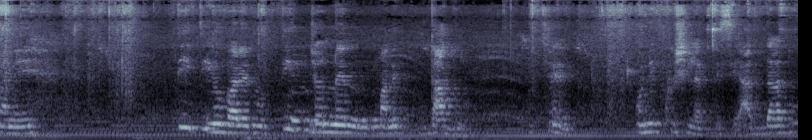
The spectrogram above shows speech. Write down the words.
মানে তৃতীয়বারের তিনজনের মানে দাদু, বুঝছেন? অনেক খুশি লাগতেছে। আর দাদু,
